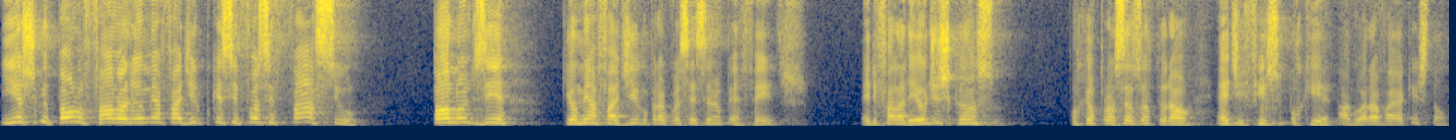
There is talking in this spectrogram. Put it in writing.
E isso que Paulo fala, olha, eu me afadigo, porque se fosse fácil, Paulo não dizia que eu me afadigo para que vocês sejam perfeitos. Ele falaria, eu descanso, porque o processo natural é difícil, porque agora vai a questão.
